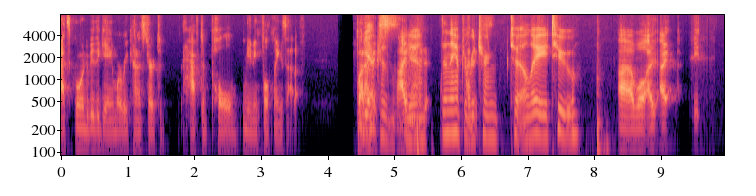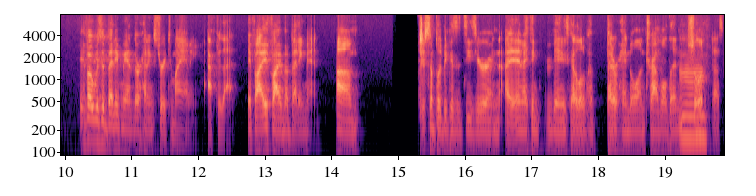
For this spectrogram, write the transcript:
that's going to be the game where we kind of start to have to pull meaningful things out of. But yeah, I'm excited. then they have to I'm ex- return to LA too. Uh, well, I, I, if I was a betting man, they're heading straight to Miami after that. If I, if I'm a betting man, um, just simply because it's easier, and I, and I think Vanney's got a little bit better handle on travel than Mm. Does.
